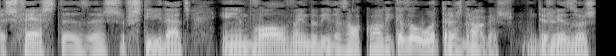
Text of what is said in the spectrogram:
as, festas, as festividades envolvem bebidas alcoólicas ou outras drogas. Muitas vezes hoje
